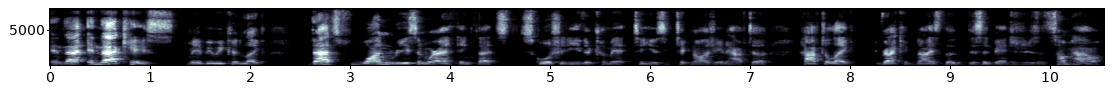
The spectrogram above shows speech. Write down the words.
in that in that case, maybe we could like that's one reason where I think that school should either commit to using technology and have to have to like recognize the disadvantages and somehow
